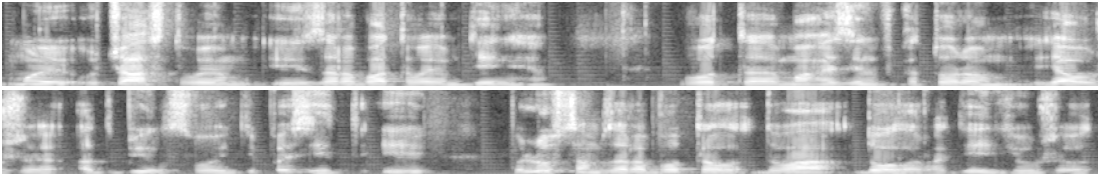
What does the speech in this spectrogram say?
мы участвуем и зарабатываем деньги. Вот э, магазин, в котором я уже отбил свой депозит и плюсом заработал 2 доллара. Деньги уже вот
